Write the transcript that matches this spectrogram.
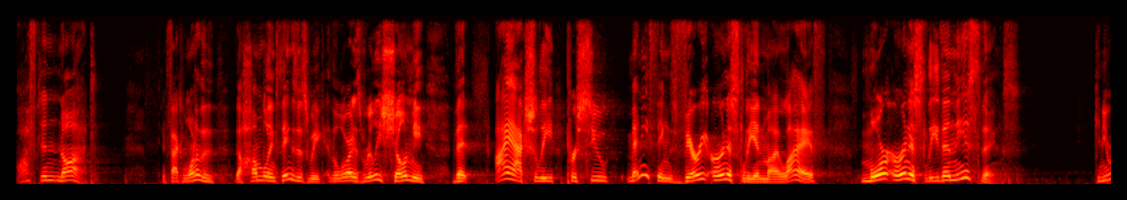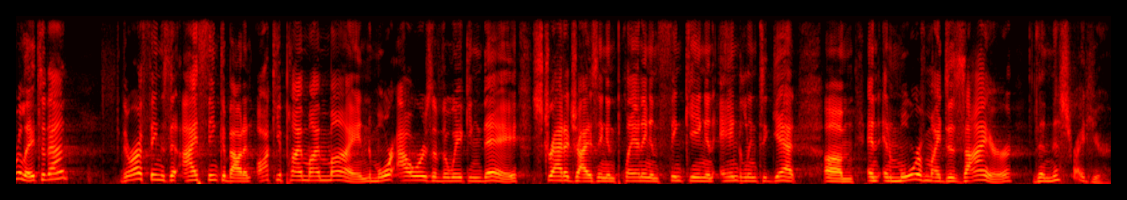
often not. In fact, one of the, the humbling things this week, the Lord has really shown me that I actually pursue many things very earnestly in my life, more earnestly than these things. Can you relate to that? There are things that I think about and occupy my mind more hours of the waking day, strategizing and planning and thinking and angling to get, um, and, and more of my desire than this right here.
